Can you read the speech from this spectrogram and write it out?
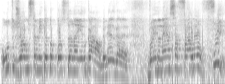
outros jogos também que eu tô postando aí no canal, beleza, galera? Vou indo nessa, falou, fui!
